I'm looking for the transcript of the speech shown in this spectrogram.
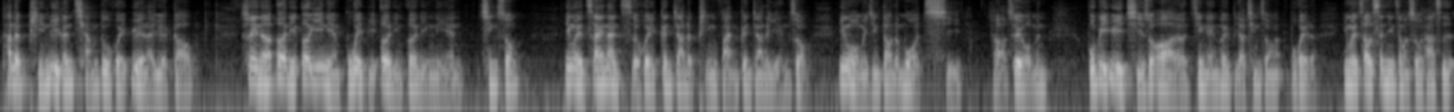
它的频率跟强度会越来越高。所以呢，二零二一年不会比二零二零年轻松，因为灾难只会更加的频繁、更加的严重。因为我们已经到了末期啊，所以我们不必预期说哦，今年会比较轻松，不会的。因为照圣经这么说，它是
